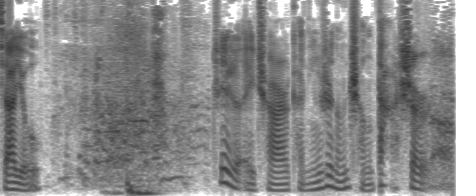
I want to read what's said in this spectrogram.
加油！这个 HR 肯定是能成大事儿啊。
